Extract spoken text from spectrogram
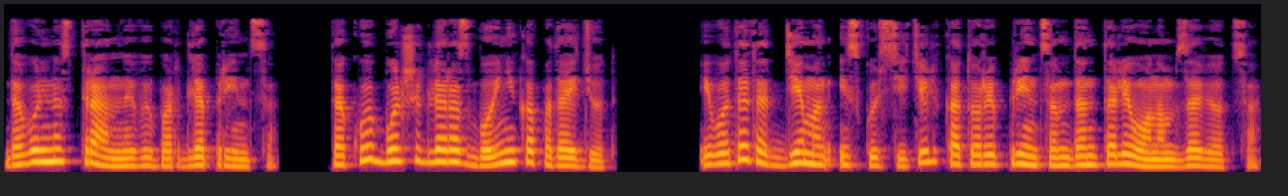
довольно странный выбор для принца. Такой больше для разбойника подойдет. И вот этот демон-искуситель, который принцем Данталеоном зовется,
